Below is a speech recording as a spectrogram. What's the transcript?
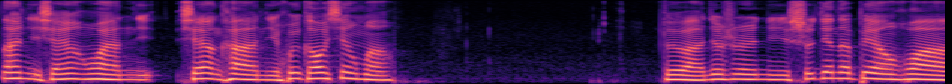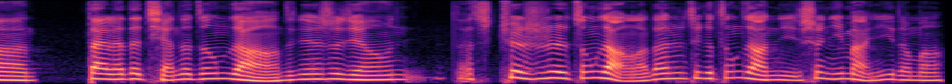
那你想想话，你想想看，你会高兴吗？对吧？就是你时间的变化带来的钱的增长这件事情，它确实是增长了，但是这个增长你是你满意的吗？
